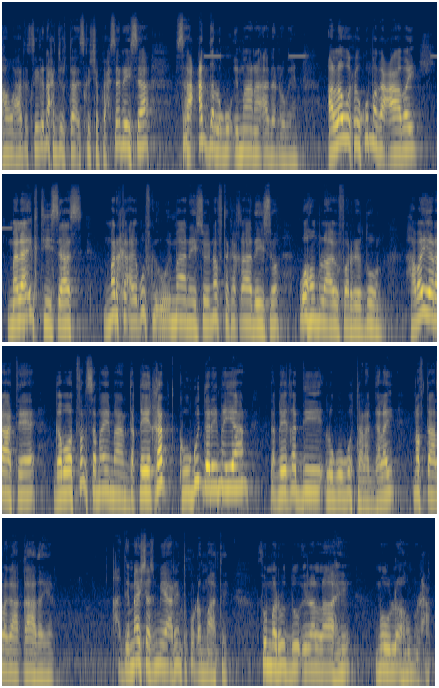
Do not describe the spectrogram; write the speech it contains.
ah waxaad iskaga dhex jirtaa iska shabkaxsanaysaa saacadda lagu imaana aadan ogeyn alla wuxuu ku magacaabay malaa'igtiisaas marka ay qofkii u imaanayso nafta ka qaadayso wahum laa yufariduun haba yaraatee gaboodfal samaymaan daqiiqad kuugu darimayaan daqiiqadii lagugu talagalay naftaa lagaa qaadaya. Haddii meeshaas miyay arrinta ku dhammaatay huma rudduu ila llaahi mowlaahum اlxaq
